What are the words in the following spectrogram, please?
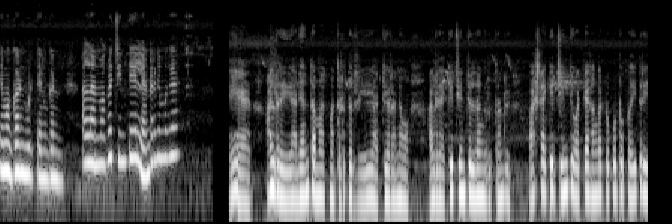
ನಿಮಗೆ ಗಂಡು ಹುಡ್ತೇನೆ ಗಂಡು. ಅಲ್ಲ ನನ್ನ ಮಗಳು ಚಿಂತೆ ಇಲ್ಲನ್ರಿ ನಿಮಗೆ? ಏ, ಅಲ್ರಿ, ಅದೆಂತ ಮಾತು ಮಾತಾಡ್ತೀರಿ ಅತ್ತೀರ ನೀವು. ಅಲ್ರಿ, ಅಕ್ಕಿ ಚಿಂತೆ ಇಲ್ದಂಗೆ ಇರುತ್ತನ್ರಿ. ಫಸ್ಟ್ ಅಕ್ಕಿ ಚಿಂತೆ ಹೊಟ್ಟೆ ಹಂಗೆ ಟುಕು ಟುಕು ಐತ್ರಿ.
